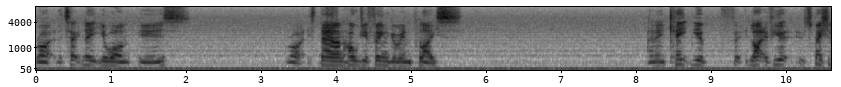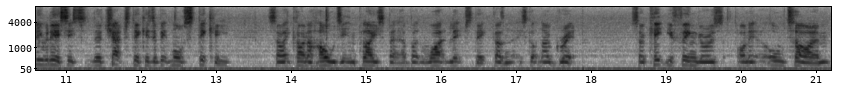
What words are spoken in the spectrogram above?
Right, the technique you want is, right, it's down, hold your finger in place. And then keep your, like if you, especially with this, it's the chapstick is a bit more sticky so it kind of holds it in place better but the white lipstick doesn't it's got no grip. So keep your fingers on it at all time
